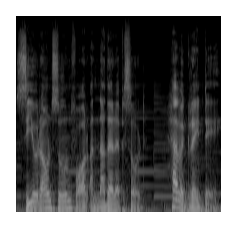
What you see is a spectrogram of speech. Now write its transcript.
See you around soon for another episode. Have a great day.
